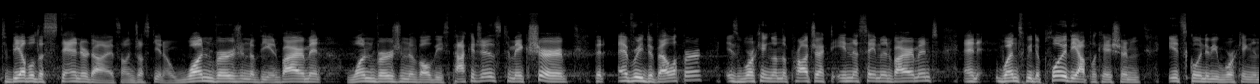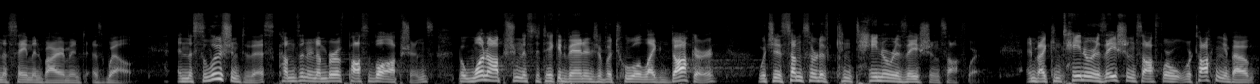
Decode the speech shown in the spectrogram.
to be able to standardize on just you know, one version of the environment, one version of all these packages to make sure that every developer is working on the project in the same environment environment. And once we deploy the application, it's going to be working in the same environment as well. And the solution to this comes in a number of possible options. But one option is to take advantage of a tool like Docker, which is some sort of containerization software. And by containerization software, what we're talking about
